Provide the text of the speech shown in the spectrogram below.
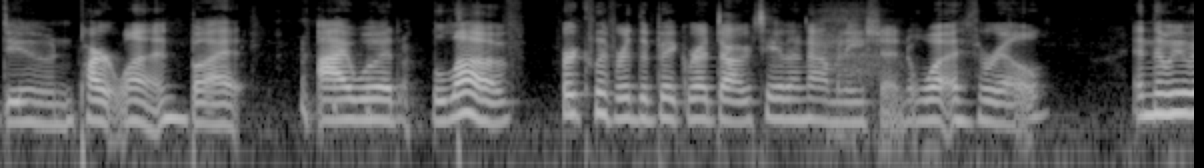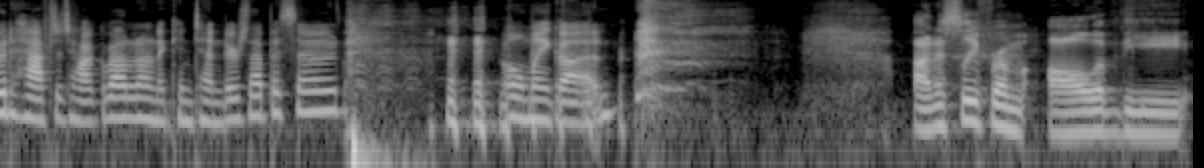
Dune Part 1, but I would love for Clifford the Big Red Dog to get a nomination. What a thrill. And then we would have to talk about it on a contenders episode. oh my God. Honestly, from all of the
